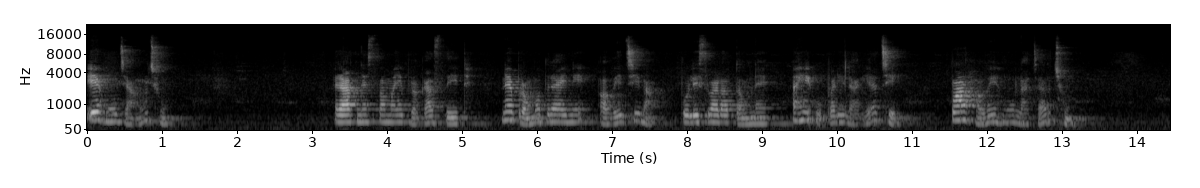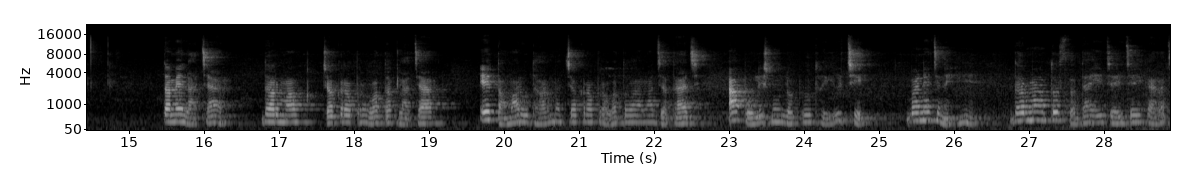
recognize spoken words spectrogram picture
એ હું જાણું છું. રાતને સમયે પ્રકાશ શેઠ ને પ્રમોદરાયની અવેજીમાં પોલીસવાળા તમને અહીં ઉપાડી લાવ્યા છે, પણ હવે હું લાચાર છું. તમે લાચાર ધર્મ ચક્ર પ્રવર્તક લાચાર, એ તમારું ધર્મ ચક્ર પ્રવર્તવામાં જતાં જ આ પોલીસનું લપડું થયું છે. બને જ નહીં. ધર્મનો તો સદાય જય જયકાર જ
